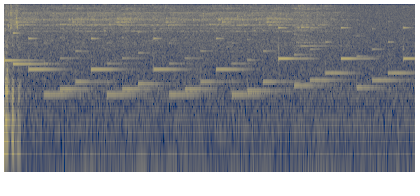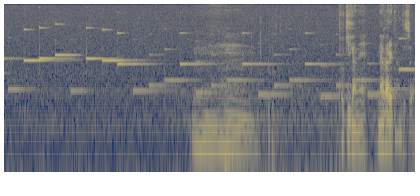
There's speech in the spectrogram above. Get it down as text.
まただ。時がね流れたんでしょ。う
